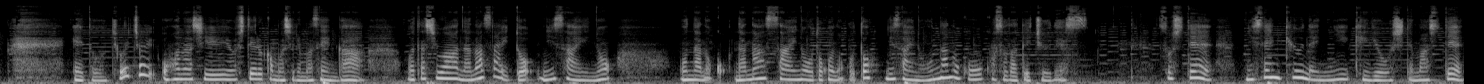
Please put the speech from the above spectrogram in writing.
えとちょいちょいお話をしているかもしれませんが私は7歳と2歳の女の子7歳の男の子と2歳の女の子を子育て中です。そして2009年に起業してまして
